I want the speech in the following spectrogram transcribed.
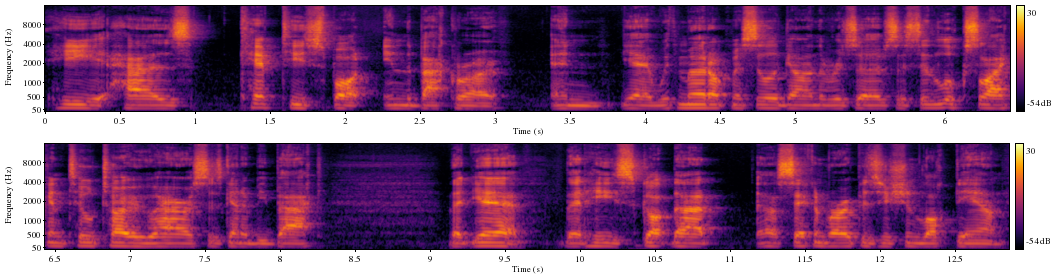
he has kept his spot in the back row. And yeah, with Murdoch Masila going the reserves list, it looks like until Tohu Harris is going to be back, that yeah, that he's got that uh, second row position locked down.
